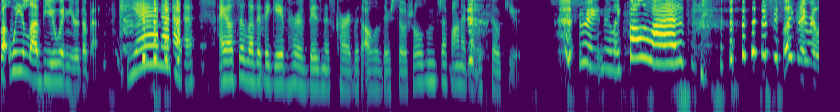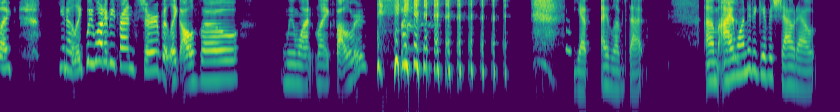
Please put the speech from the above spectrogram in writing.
"But we love you, and you're the best." Yeah. I also love that they gave her a business card with all of their socials and stuff on it. That was so cute. right and they're like follow us i feel like they were like you know like we want to be friends sure but like also We want like followers. yep, I loved that. Um, I wanted to give a shout out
